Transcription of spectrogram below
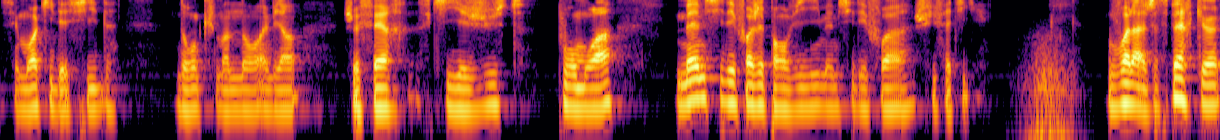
c'est moi qui décide. Donc maintenant, eh bien, je vais faire ce qui est juste pour moi, même si des fois j'ai pas envie, même si des fois je suis fatigué. Voilà, j'espère que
